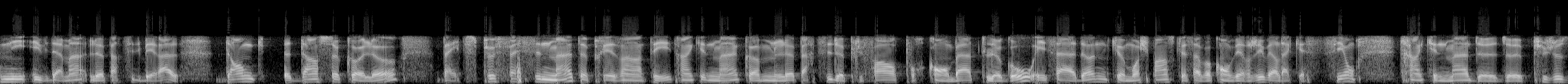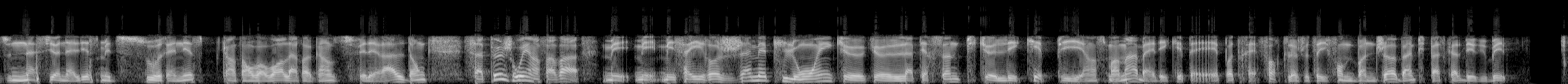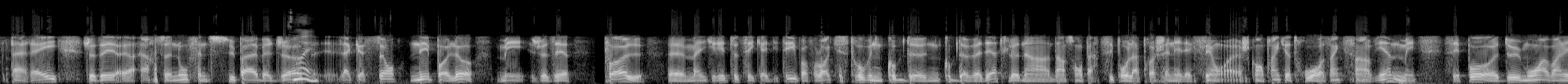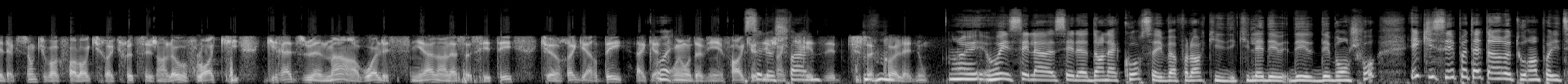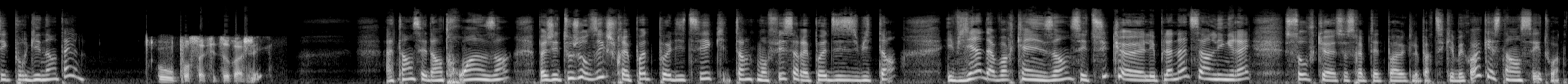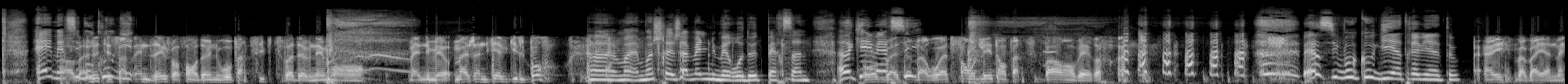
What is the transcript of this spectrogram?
ni évidemment le Parti libéral. Donc, dans ce cas-là, ben, tu peux facilement te présenter tranquillement comme le parti le plus fort pour combattre le go et ça donne que moi je pense que ça va converger vers la question tranquillement de, de plus juste du nationalisme et du souverainisme quand on va voir l'arrogance du fédéral. Donc, ça peut jouer en faveur, mais mais mais ça ira jamais plus loin que, que la personne puis que l'équipe. Puis en ce moment, ben l'équipe est, pas très forte. Là. Je veux dire, ils font une bonne job, hein, puis Pascal Bérubé pareil. Je veux dire, Arsenault fait une super belle job. La question n'est pas là, mais je veux dire, Paul, euh, malgré toutes ses qualités, il va falloir qu'il se trouve une coupe de une coupe de vedettes là, dans, dans son parti pour la prochaine élection. Euh, je comprends qu'il y a trois ans qui s'en viennent, mais c'est pas euh, deux mois avant l'élection qu'il va falloir qu'il recrute ces gens-là. Il va falloir qu'il graduellement envoie le signal dans la société que regardez à quel point on devient fort, qu'il y a des gens crédibles qui se mhm. collent à nous. Oui, oui, c'est là, c'est dans la course, il va falloir qu'il ait des, des, des, bons chevaux et qui sait peut-être un retour en politique pour Guy Nantel. Ou pour Sophie Durocher. Attends, c'est dans trois ans. Ben, j'ai toujours dit que je ferais pas de politique tant que mon fils aurait pas 18 ans. Il vient d'avoir 15 ans. Sais-tu que les planètes s'enligneraient? Sauf que ce serait peut-être pas avec le Parti québécois. Qu'est-ce que t'en sais, toi? Hey, merci ah, ben, beaucoup. tu es en train de dire que je vais fonder un nouveau parti puis tu vas devenir mon, ma, numéro, ma Geneviève Guilbeault. euh, moi, moi, je serais jamais le numéro 2 de personne. OK, oh, merci. Ben, ouais, fonde ton parti de bord, on verra. merci beaucoup, Guy. À très bientôt. Hey, bye bye, à demain.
